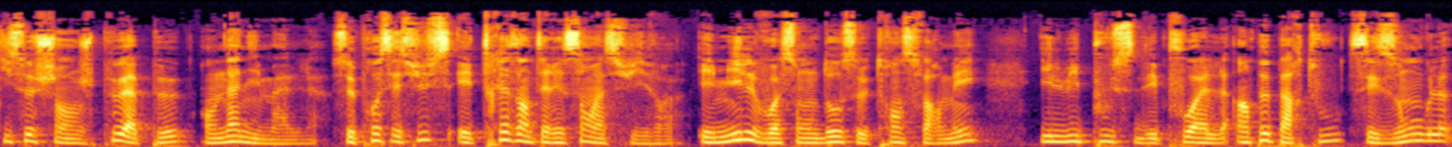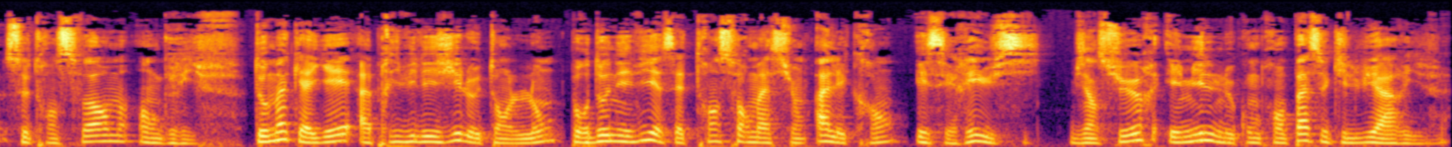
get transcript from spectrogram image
qui se change peu à peu en animal. Ce processus est très intéressant à suivre. Émile voit son dos se transformer, il lui pousse des poils un peu partout, ses ongles se transforment en griffes. Thomas Caillet a privilégié le temps long pour donner vie à cette transformation à l'écran, et c'est réussi. Bien sûr, Émile ne comprend pas ce qui lui arrive.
